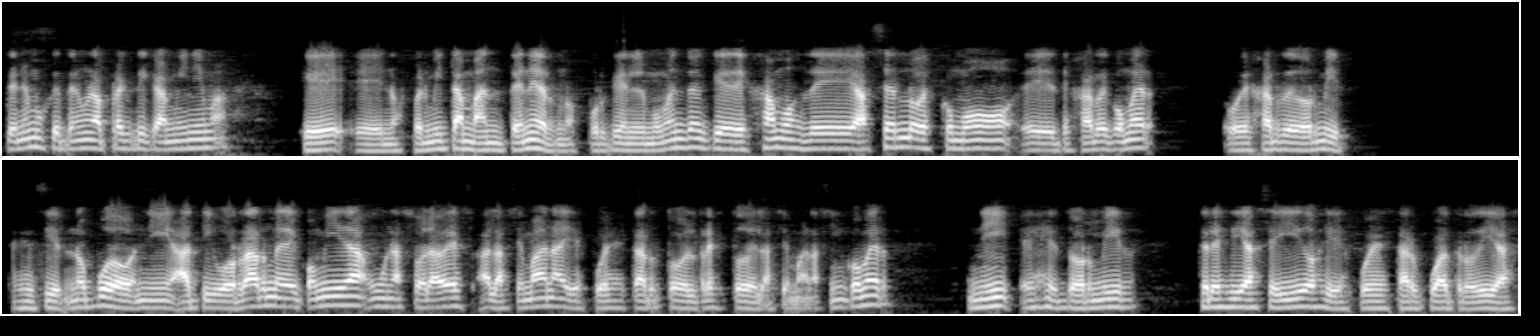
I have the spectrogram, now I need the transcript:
tenemos que tener una práctica mínima que eh, nos permita mantenernos, porque en el momento en que dejamos de hacerlo es como dejar de comer o dejar de dormir. Es decir, no puedo ni atiborrarme de comida una sola vez a la semana y después estar todo el resto de la semana sin comer, ni dormir tres días seguidos y después estar cuatro días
